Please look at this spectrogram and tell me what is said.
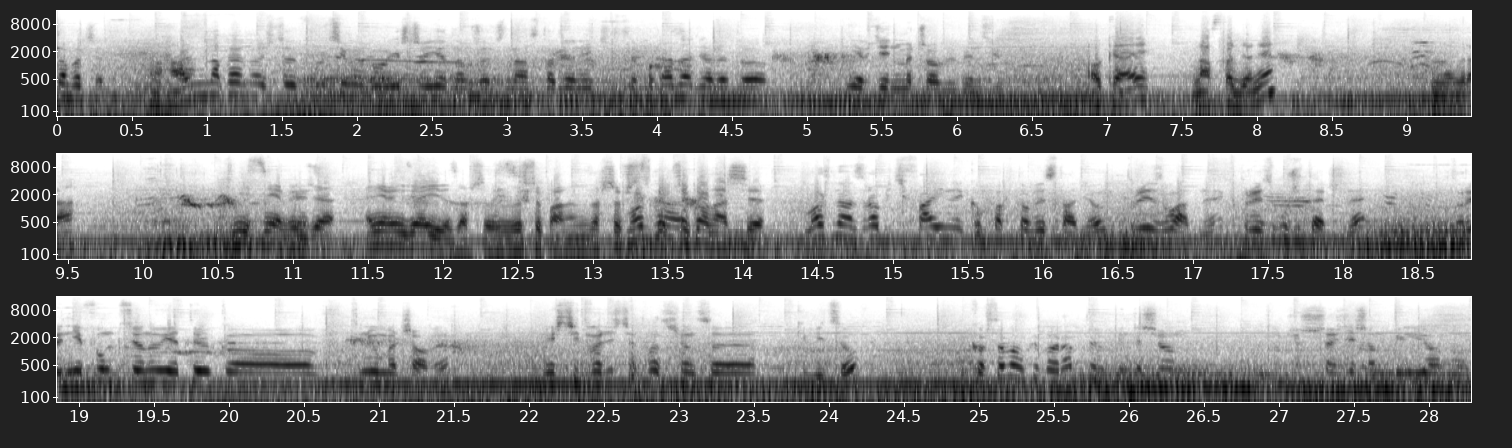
Zobaczymy. Ale na pewno jeszcze wrócimy, bo jeszcze jedną rzecz na stadionie Ci chcę pokazać, ale to nie w dzień meczowy, więc już. Okej, na stadionie? Dobra. Nic nie wiem, gdzie. Ja nie wiem, gdzie ja idę zawsze ze Szczepanem. Zawsze wszystko Można- przekonasz się. Można zrobić fajny, kompaktowy stadion, który jest ładny, który jest użyteczny, który nie funkcjonuje tylko w dniu meczowym. Mieści 22 tysiące kibiców kosztował chyba raptem 50, tudzież 60 milionów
